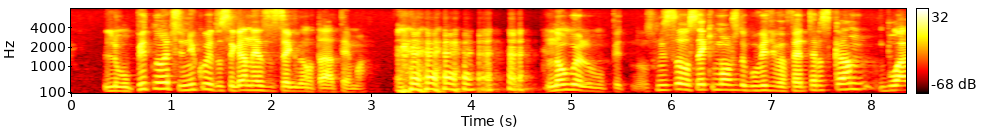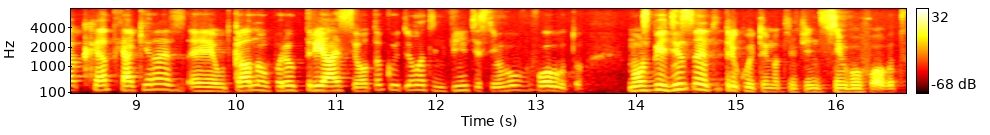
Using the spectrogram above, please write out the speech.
Любопитно е, че никой до сега не е засегнал тази тема. Много е любопитно. В смисъл, всеки може да го види в Etherscan. Black Hat хакера е, е откраднал пари от 3 ICO-та, които имат Infinity символ в логото. Може би единствените три, които имат Infinity символ в логото.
